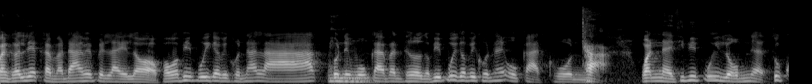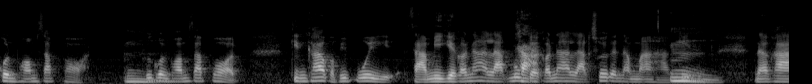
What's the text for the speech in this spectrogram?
มันก็เรียกกันมาได้ไม่เป็นไรหรอกเพราะว่าพี่ปุ้ยก็เป็นคนน่ารัก คนในอืมวงการบันเทิงกับพี่ปุ้ยก็เป็นคนให้โอกาสคน ค่ะวันไหนที่พี่ปุ้ยล้มเนี่ยทุกคนพร้อมซัพพอร์ต อืม ทุกคนพร้อมซัพพอร์ต กินข้าวกับพี่ปุ้ย สามีแกก็น่ารักลูกค่ะแกก็น่ารักช่วยกันทำมาหาอืกินมนะคะ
